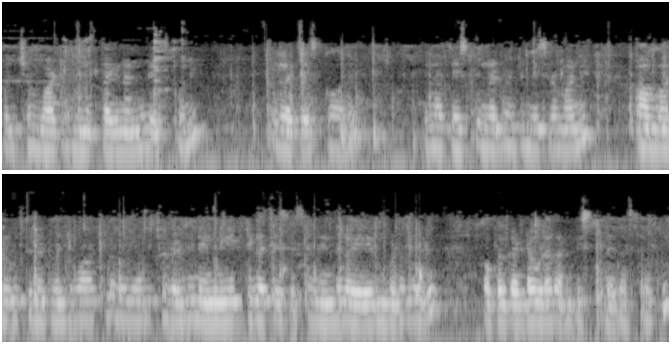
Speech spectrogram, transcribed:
కొంచెం వాటర్ మనకు తగినన్ని వేసుకొని ఇలా చేసుకోవాలి. ఇలా చేసుకున్నటువంటి మిశ్రమాన్ని ఆ మరుగుతున్నటువంటి వాటిలో వేయాలి చూడండి నేను నీట్గా చేసేసాను. ఇందులో ఏం కూడా లేదు. ఒక గడ్డ కూడా కనిపిస్తలేదు అసలుకి.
